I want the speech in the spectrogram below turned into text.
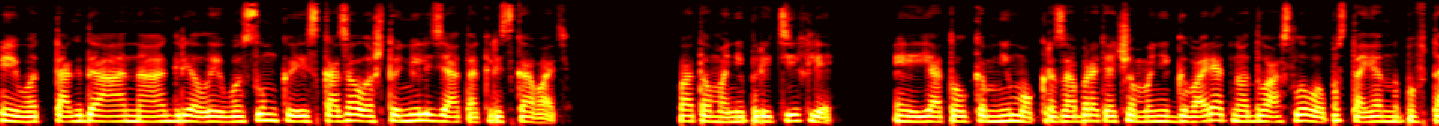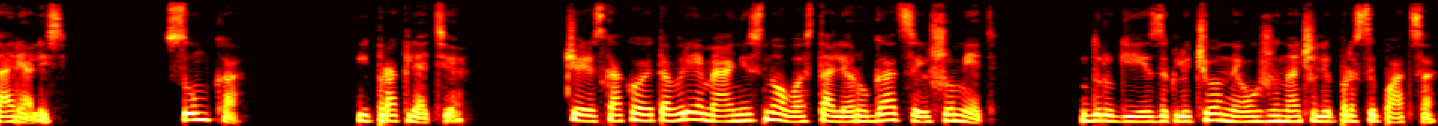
И вот тогда она огрела его сумкой и сказала, что нельзя так рисковать. Потом они притихли, и я толком не мог разобрать, о чем они говорят, но два слова постоянно повторялись. Сумка и проклятие. Через какое-то время они снова стали ругаться и шуметь. Другие заключенные уже начали просыпаться.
